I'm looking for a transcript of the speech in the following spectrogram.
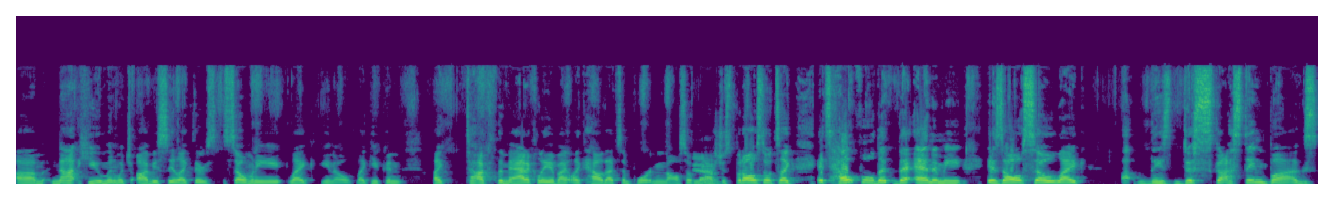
um not human which obviously like there's so many like you know like you can like talk thematically about like how that's important and also yeah. fascist but also it's like it's helpful that the enemy is also like these disgusting bugs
